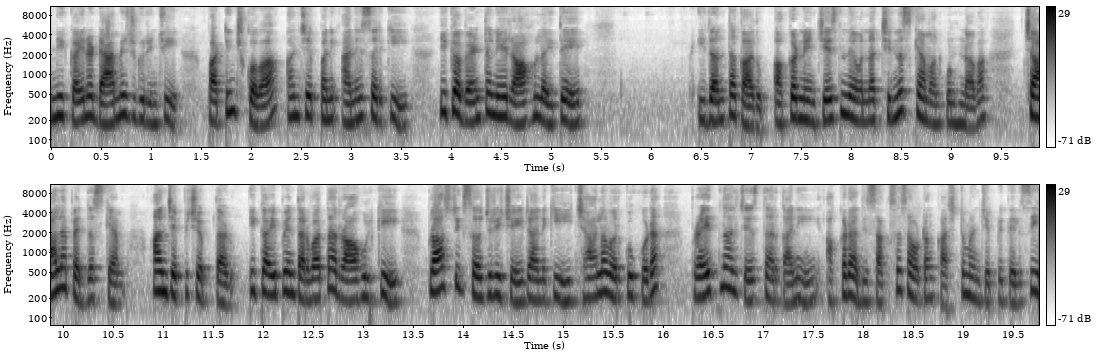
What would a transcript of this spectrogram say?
నీకైన డ్యామేజ్ గురించి పట్టించుకోవా? అని చెప్పని అనేసరికి ఇక వెంటనే రాహుల్ అయితే ఇదంతా కాదు. అక్కడ నేను చేసింది ఏమన్నా చిన్న స్కామ్ అనుకుంటున్నావా? చాలా పెద్ద స్కామ్ అని చెప్పి చెప్తాడు. ఇక అయిపోయిన తర్వాత రాహుల్కి ప్లాస్టిక్ సర్జరీ చేయడానికి చాలా వరకు కూడా ప్రయత్నాలు చేస్తారు కానీ అక్కడ అది సక్సెస్ అవటం కష్టం అని చెప్పి తెలిసి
